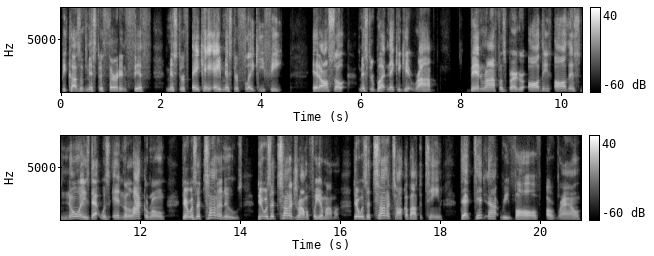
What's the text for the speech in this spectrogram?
because of Mr. Third and Fifth, Mr. AKA Mr. Flaky Feet, and also Mr. Butt Naked Get Robbed, Ben Roethlisberger, all these, all this noise that was in the locker room, there was a ton of news. There was a ton of drama for your mama. There was a ton of talk about the team that did not revolve around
